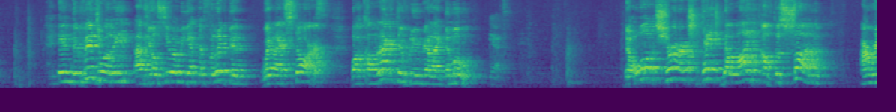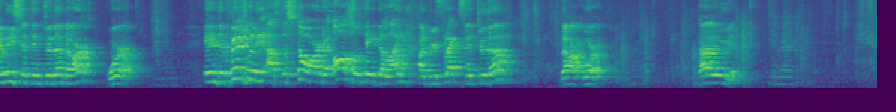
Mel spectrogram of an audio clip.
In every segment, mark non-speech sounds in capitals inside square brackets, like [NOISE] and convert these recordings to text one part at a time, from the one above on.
Individually, as you'll see when we get to Philippians, we're like stars. But collectively, we're like the moon. Yes. The whole church takes the light of the sun and release it into the dark world. Individually, as the star, they also take the light and reflects it to the dark world. Hallelujah. Amen.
